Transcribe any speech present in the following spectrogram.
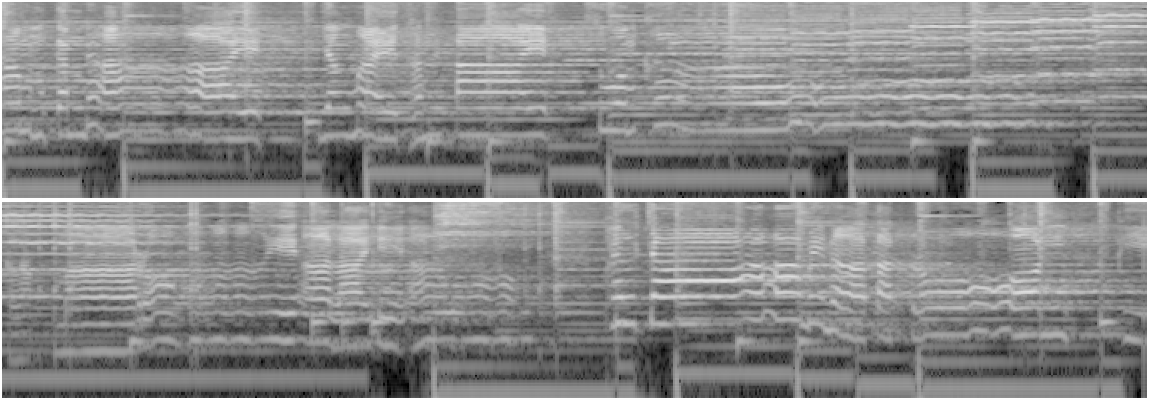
ทำกันได้ ยังไม่ทันตาย อะไรอาวรณ์เพนจ้าไม่น่าตัดร้อน พี่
